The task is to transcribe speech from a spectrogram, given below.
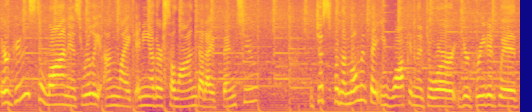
Ergun Salon is really unlike any other salon that I've been to. Just from the moment that you walk in the door, you're greeted with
